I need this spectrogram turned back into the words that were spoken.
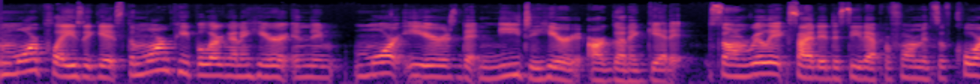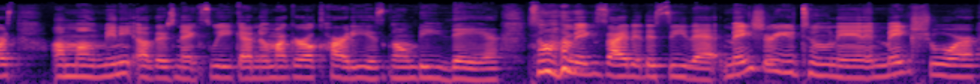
more plays it gets, the more people are going to hear it, and the more ears that need to hear it are going to get it. So I'm really excited to see that performance, of course, among many others next week. I know my girl Cardi is going to be there. So I'm excited to see that. Make sure you tune in and make sure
